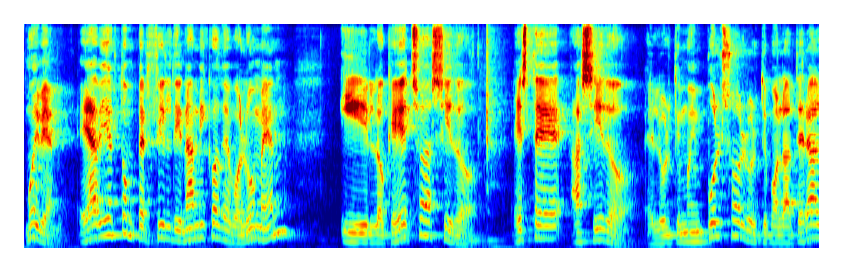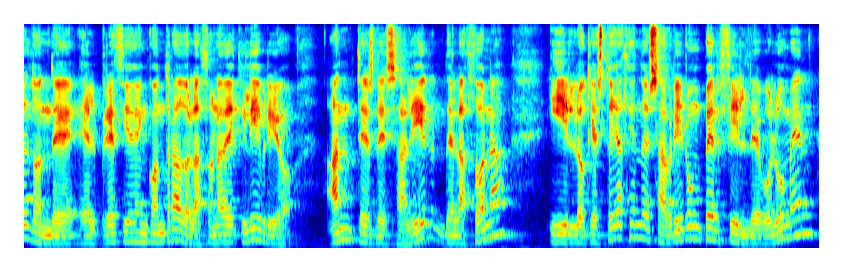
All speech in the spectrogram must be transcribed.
Muy bien, he abierto un perfil dinámico de volumen y lo que he hecho ha sido este ha sido el último impulso, el último lateral, donde el precio ha encontrado la zona de equilibrio antes de salir de la zona y lo que estoy haciendo es abrir un perfil de volumen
